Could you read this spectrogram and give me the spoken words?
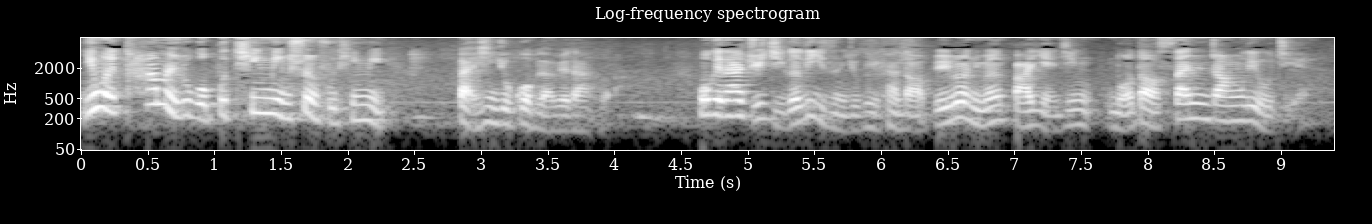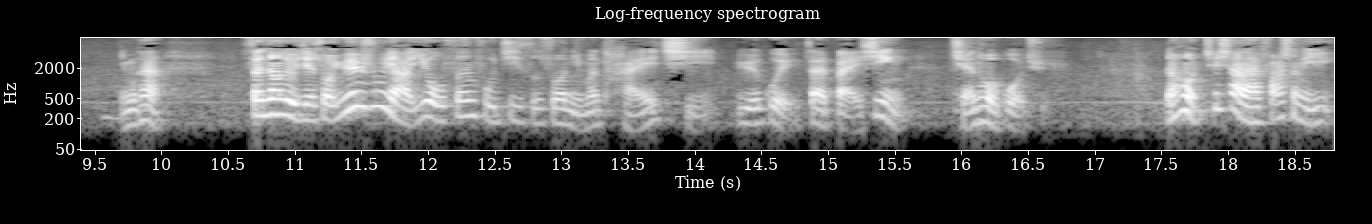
因为他们如果不听命顺服听命，百姓就过不了约旦河。我给大家举几个例子，你就可以看到，比如说你们把眼睛挪到三章六节，你们看三章六节说，约书亚又吩咐祭司说，你们抬起约柜在百姓前头过去。然后接下来发生了一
